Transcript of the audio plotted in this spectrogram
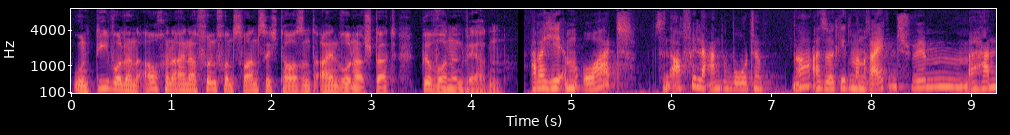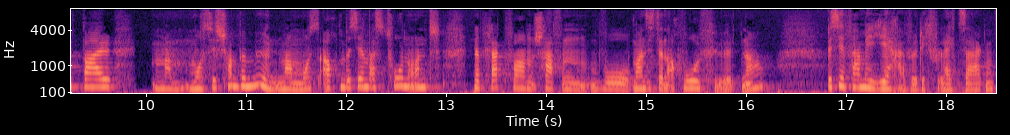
und die wollen auch in einer 25.000 Einwohnerstadt gewonnen werden. Aber hier im Ort sind auch viele Angebote. Ne? Also geht man reiten, schwimmen, Handball. Man muss sich schon bemühen. Man muss auch ein bisschen was tun und eine Plattform schaffen, wo man sich dann auch wohlfühlt. Ne? Bisschen familiärer, würde ich vielleicht sagen.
